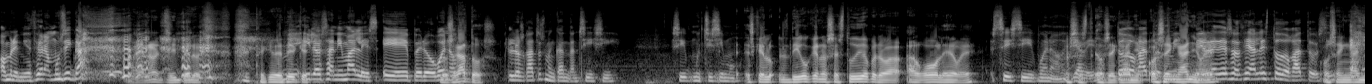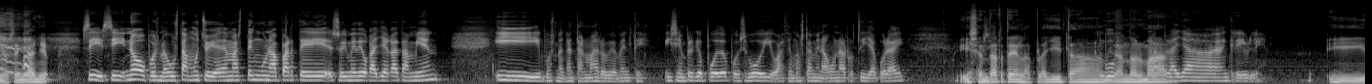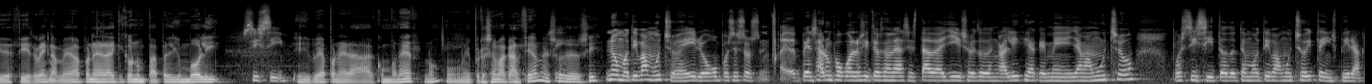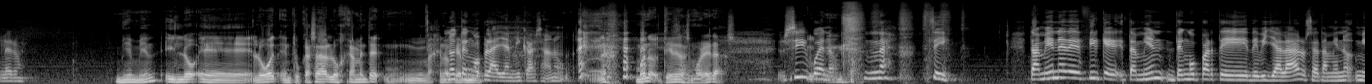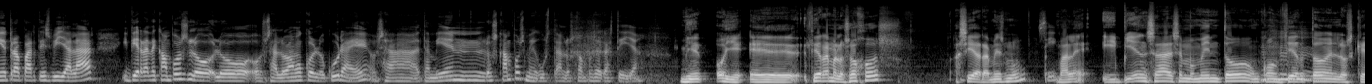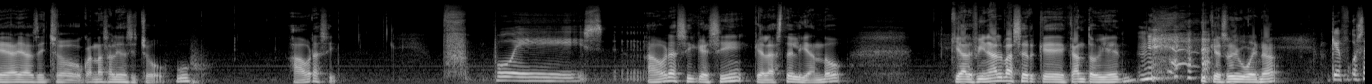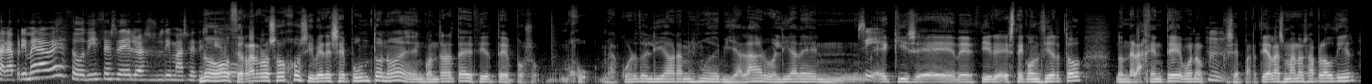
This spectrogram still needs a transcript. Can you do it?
Hombre, mi ocio la música. Bueno, sí, pero te quiero decir y, que... y los animales, eh, pero bueno. Los gatos. Los gatos me encantan, sí, sí. Sí, muchísimo. Es que digo que no sé estudio, pero algo leo, ¿eh? Sí, sí, bueno, Os ya ves. os todo engaño, gatos. os Mi- engaño, Mis ¿eh? redes sociales, todo gatos. Os sí. engaño, os engaño. Sí, sí, no, pues me gusta mucho y además tengo una parte, soy medio gallega también y pues me encanta el mar, obviamente. Y siempre que puedo, pues voy o hacemos también alguna rutilla por ahí. Y sentarte en la playita, Uf, mirando el La mar playa increíble. Y decir, venga, me voy a poner aquí con un papel y un boli Sí, sí. y voy a poner a componer, ¿no? Mi próxima canción, eso sí. No, motiva mucho, ¿eh? Y luego, pues eso, eh, pensar un poco en los sitios donde has estado allí, sobre todo en Galicia, que me llama mucho. Pues sí, sí, todo te motiva mucho y te inspira, claro. Bien, bien. Y lo- eh, luego en tu casa, lógicamente, me imagino No que... tengo playa en mi casa, ¿no? bueno, tienes las moreras. sí, bueno, nah, sí. También he de decir que también tengo parte de Villalar, o sea, también mi otra parte es Villalar y Tierra de Campos lo, lo, o sea, lo amo con locura, ¿eh? O sea, también los campos me gustan, los campos de Castilla. Bien, oye, eh, ciérrame los ojos, así ahora mismo, ¿vale? Y piensa ese momento, un concierto en los que hayas dicho, cuando has salido has dicho, uff, ahora sí. Pues... Ahora sí que sí, que la estoy liando, que al final va a ser que canto bien y que soy buena. Que, o sea, ¿la primera vez o dices de las últimas veces? No, cerrar los ojos y ver ese punto, ¿no? Encontrarte, decirte, pues, me acuerdo el día ahora mismo de Villalar o el día de X, eh, de decir, este concierto donde la gente, bueno, hmm. se partía las manos a aplaudir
